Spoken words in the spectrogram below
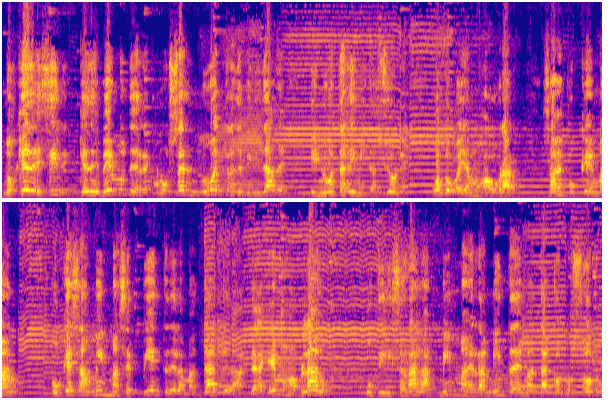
nos quiere decir que debemos de reconocer nuestras debilidades y nuestras limitaciones cuando vayamos a orar. ¿Sabes por qué, hermano? Porque esa misma serpiente de la maldad de la, de la que hemos hablado utilizará las mismas herramientas de maldad con nosotros,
